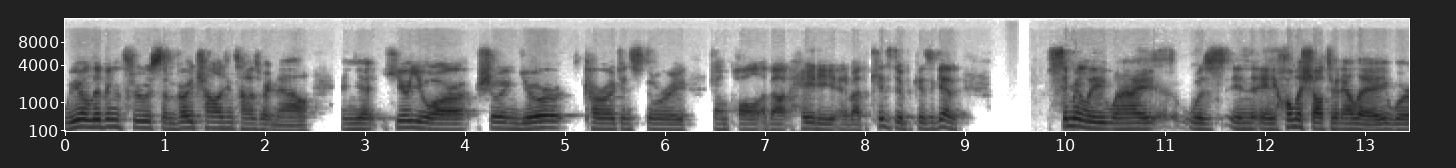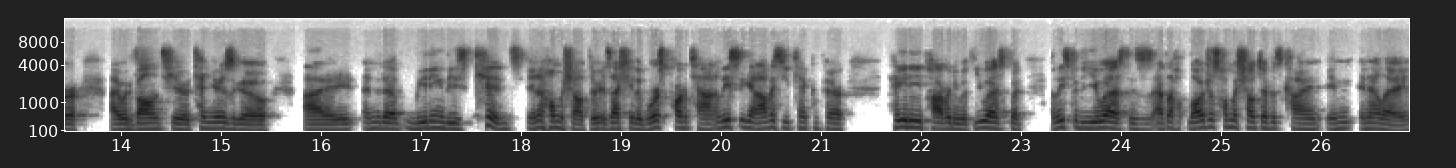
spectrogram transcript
we are living through some very challenging times right now. And yet here you are showing your courage and story, Jean Paul, about Haiti and about the kids there. Because again, similarly, when I was in a homeless shelter in LA where I would volunteer 10 years ago, I ended up meeting these kids in a homeless shelter. It's actually the worst part of town. At least, again, obviously you can't compare Haiti poverty with US, but at least for the US, this is at the largest homeless shelter of its kind in, in LA.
